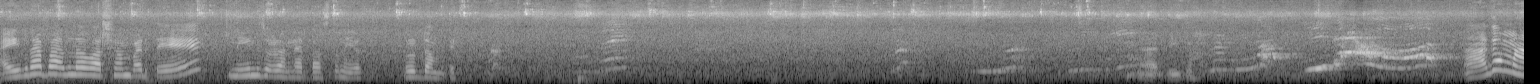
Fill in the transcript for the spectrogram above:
హైదరాబాద్లో వర్షం పడితే నీళ్ళు చూడండి ఎట్లా వస్తున్నాయో. రోడ్డు అదిగో ఆగమ్మా.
